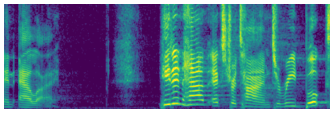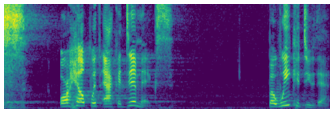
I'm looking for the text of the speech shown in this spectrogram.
an ally. He didn't have extra time to read books or help with academics, but we could do that.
